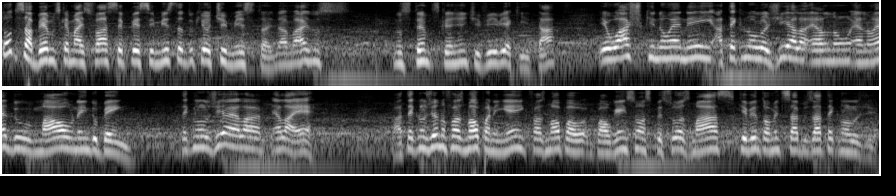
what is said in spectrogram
Todos sabemos que é mais fácil ser pessimista do que otimista, ainda mais nos, nos tempos que a gente vive aqui, tá? Eu acho que não é nem. A tecnologia ela, ela, não, ela não é do mal nem do bem. A tecnologia ela, ela é. A tecnologia não faz mal para ninguém, que faz mal para alguém são as pessoas más que eventualmente sabem usar a tecnologia.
